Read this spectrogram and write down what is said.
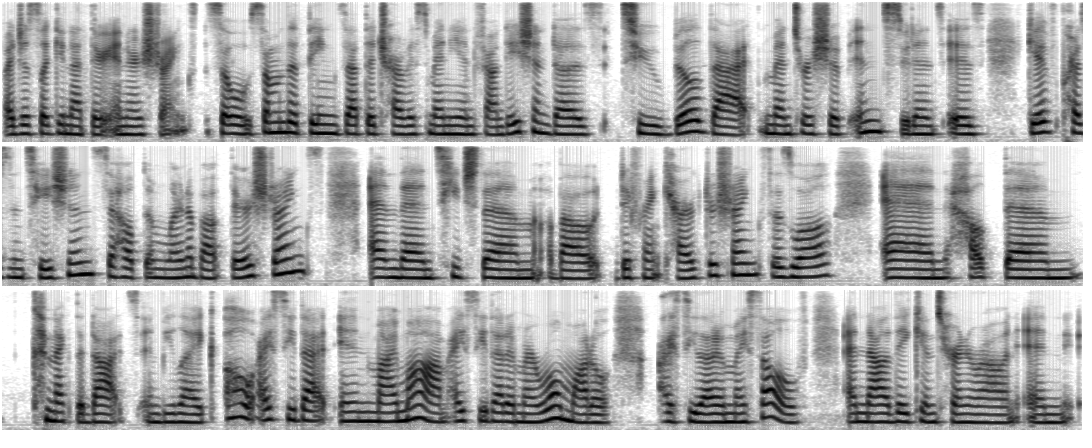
by just looking at their inner strengths. So some of the things that the Travis Manion Foundation does to build that mentorship in students is give presentations to help them learn about their strengths and then teach them about different character strengths as well and help them connect the dots and be like, oh, I see that in my mom. I see that in my role model. I see that in myself. And now they can turn around and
